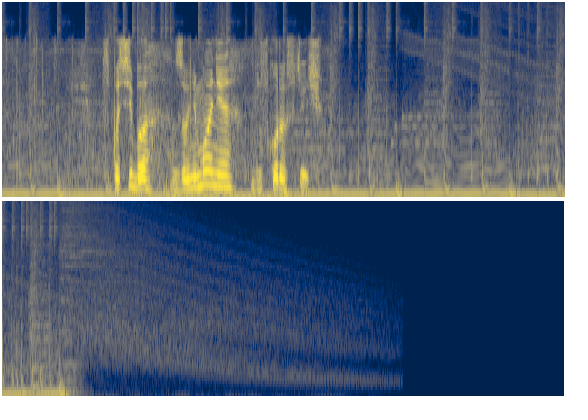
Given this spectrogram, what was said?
Спасибо за внимание. До скорых встреч.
